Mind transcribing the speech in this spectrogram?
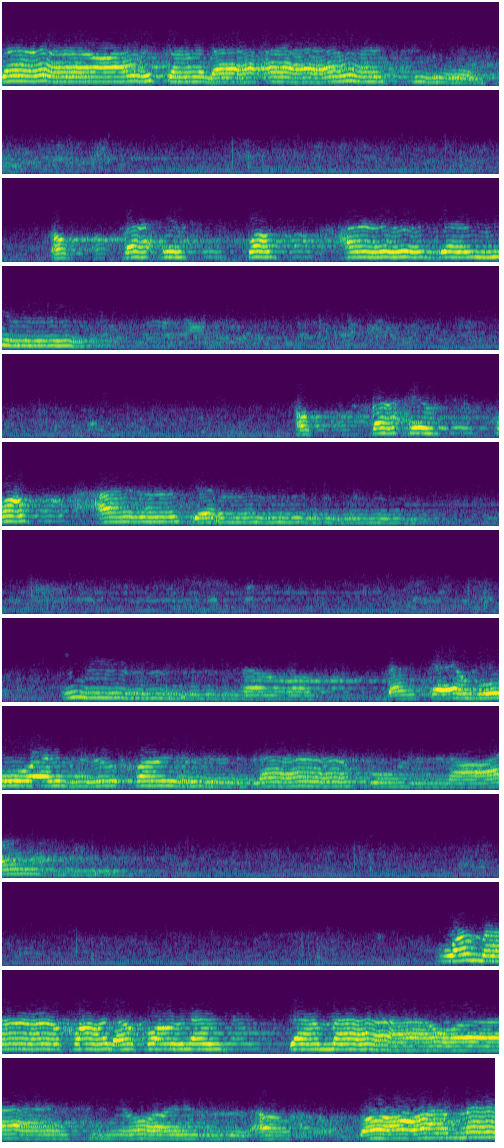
الساعة لآتية الجميل الجميل إن ربك هو الخلاق وما خلقنا السماوات والأرض وما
